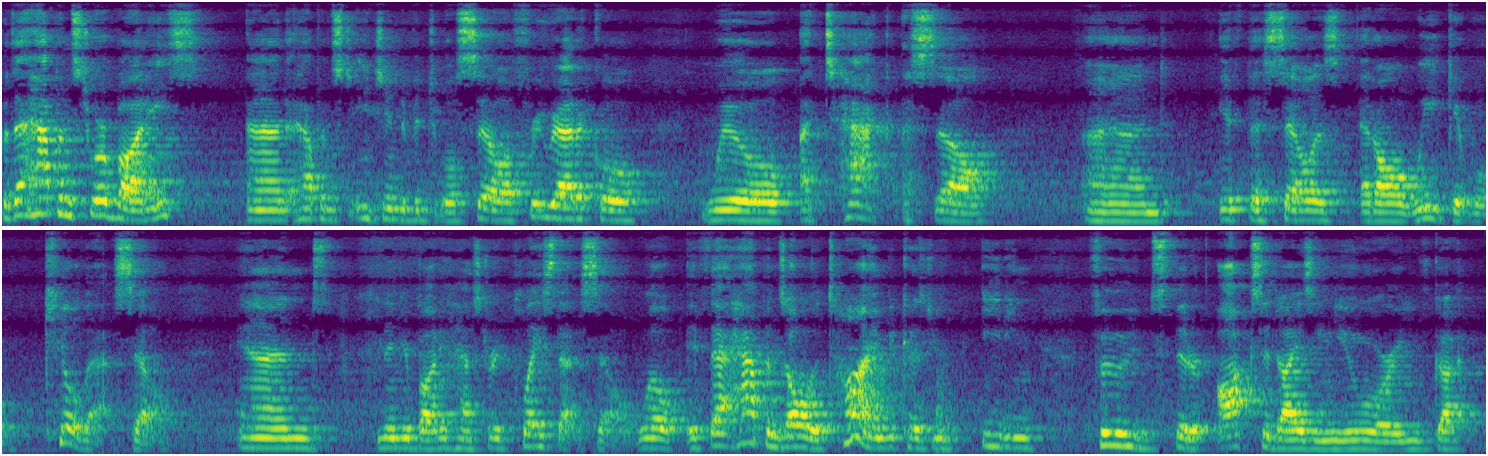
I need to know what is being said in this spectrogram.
But that happens to our bodies and it happens to each individual cell a free radical will attack a cell and if the cell is at all weak it will kill that cell and then your body has to replace that cell. Well, if that happens all the time because you're eating foods that are oxidizing you or you've got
